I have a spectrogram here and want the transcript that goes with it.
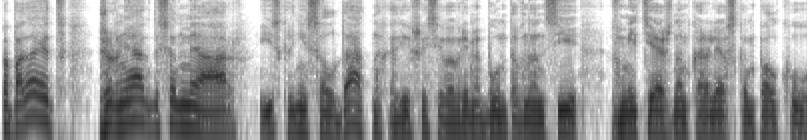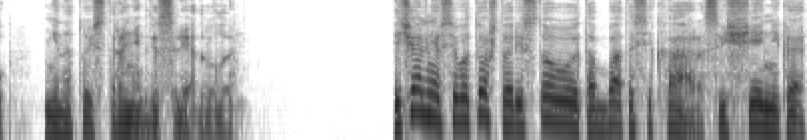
Попадает Журняк де Сен-Меар, искренний солдат, находившийся во время бунта в Нанси в мятежном королевском полку, не на той стороне, где следовало. Печальнее всего то, что арестовывают аббата Сикара, священника,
